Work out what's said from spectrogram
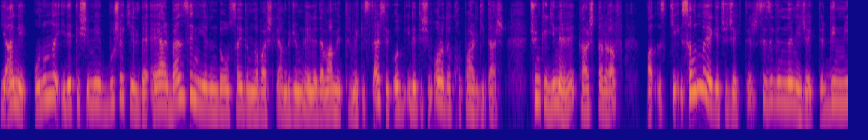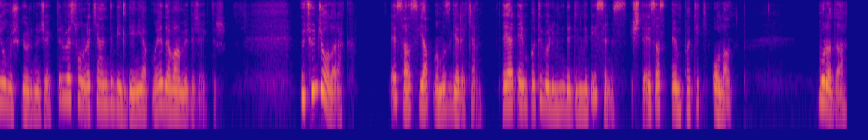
Yani onunla iletişimi bu şekilde eğer ben senin yerinde olsaydımla başlayan bir cümleyle devam ettirmek istersek o iletişim orada kopar gider. Çünkü yine karşı taraf savunmaya geçecektir, sizi dinlemeyecektir, dinliyormuş görünecektir ve sonra kendi bildiğini yapmaya devam edecektir. Üçüncü olarak esas yapmamız gereken eğer empati bölümünü de dinlediyseniz işte esas empatik olan burada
